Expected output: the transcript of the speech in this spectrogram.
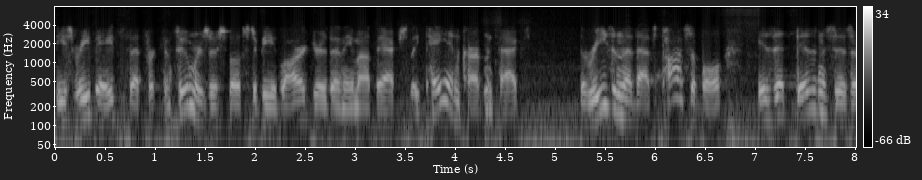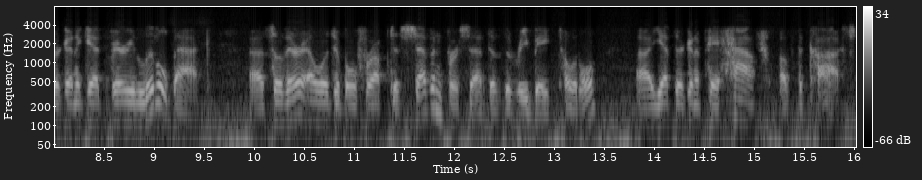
these rebates that for consumers are supposed to be larger than the amount they actually pay in carbon tax. The reason that that's possible is that businesses are going to get very little back. Uh, so they're eligible for up to 7% of the rebate total, uh, yet they're going to pay half of the cost.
